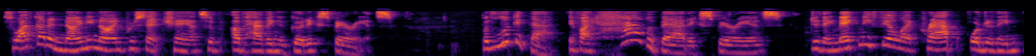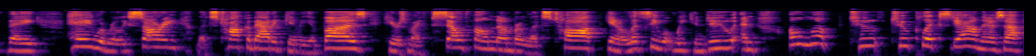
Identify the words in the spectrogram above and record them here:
So I've got a 99% chance of, of having a good experience. But look at that. If I have a bad experience, do they make me feel like crap or do they they hey we're really sorry. Let's talk about it. Give me a buzz. Here's my cell phone number. Let's talk. You know let's see what we can do. And oh look two two clicks down there's a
